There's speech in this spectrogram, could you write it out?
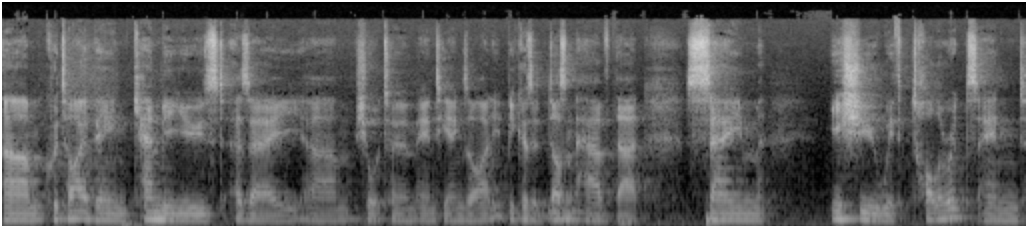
Um, quetiapine can be used as a um, short term anti anxiety because it doesn't have that same issue with tolerance and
